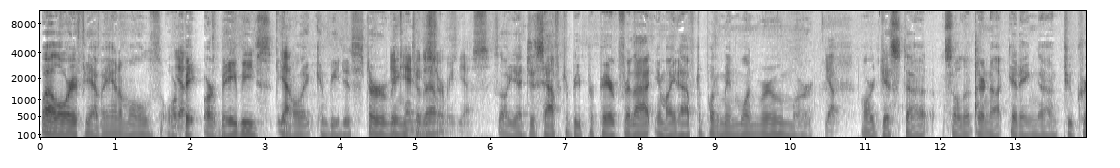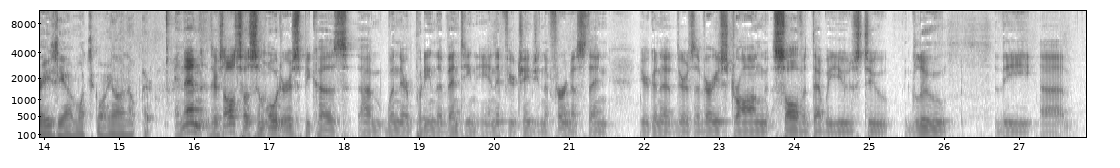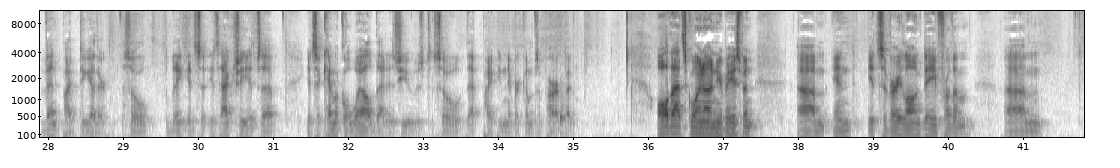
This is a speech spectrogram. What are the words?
Well, or if you have animals or Yeah. ba- or babies, you Yeah. know, it can be disturbing It can to be them. disturbing. Yes. So you just have to be prepared for that. You might have to put them in one room or Yep. or just uh, so that they're not getting uh, too crazy on what's going on out there. And then there's also some odors because um, when they're putting the venting in, if you're changing the furnace, then you're gonna. There's a very strong solvent that we use to glue the uh, vent pipe together. So it's it's actually it's a it's a chemical weld that is used, so that piping never comes apart. But all that's going on in your basement, um, and it's a very long day for them. Um,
